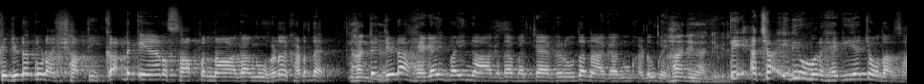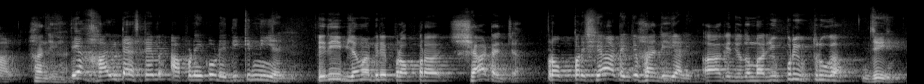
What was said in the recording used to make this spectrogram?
ਕਿ ਜਿਹੜਾ ਘੋੜਾ ਛਾਤੀ ਕੱਢ ਕੇ ਐਨ ਸੱਪ ਨਾਗ ਵਾਂਗੂ ਹਨਾ ਖੜਦਾ ਤੇ। ਜਿਹੜਾ ਹੈਗਾ ਹੀ ਬਾਈ ਨਾਗ ਦਾ ਬੱਚਾ ਹੈ ਫਿਰ ਉਹ ਤਾਂ ਨਾਗ ਵਾਂਗੂ ਖੜੂਗਾ ਹੀ। ਹਾਂਜੀ ਹਾਂਜੀ ਤੇ ਅੱਛਾ ਇਹਦੀ ਉਮਰ ਹੈਗੀ ਹੈ 14 ਸਾਲ ਹਾਂਜੀ ਹਾਂਜੀ ਤੇ ਹਾਈਟ ਇਸ ਟਾਈਮ ਆਪਣੇ ਘੋੜੇ ਦੀ ਕਿੰਨੀ ਹੈ ਜੀ ਇਹਦੀ ਜਮਾ ਵੀਰੇ ਪ੍ਰੋਪਰ 66 ਇੰਚ ਆ। ਪ੍ਰੋਪਰ 66 ਇੰਚ ਫੱਟੀ ਵਾਲੀ। ਆ ਕੇ ਜਦੋਂ ਮਰਜ਼ੀ ਉੱਪਰ ਹੀ ਉਤਰੂਗਾ। ਜੀ।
